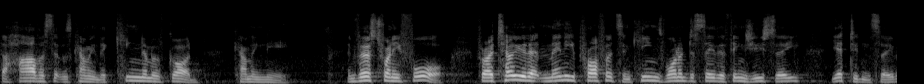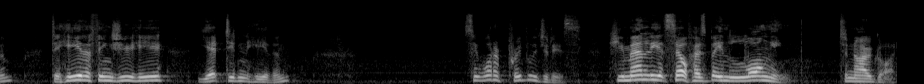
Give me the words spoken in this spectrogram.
the harvest that was coming, the kingdom of God coming near. In verse 24, for I tell you that many prophets and kings wanted to see the things you see, yet didn't see them, to hear the things you hear, yet didn't hear them. See what a privilege it is. Humanity itself has been longing to know God.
